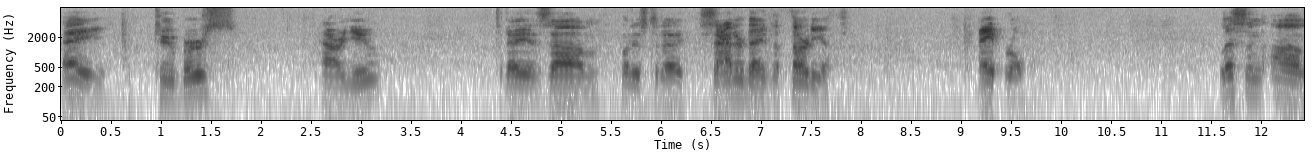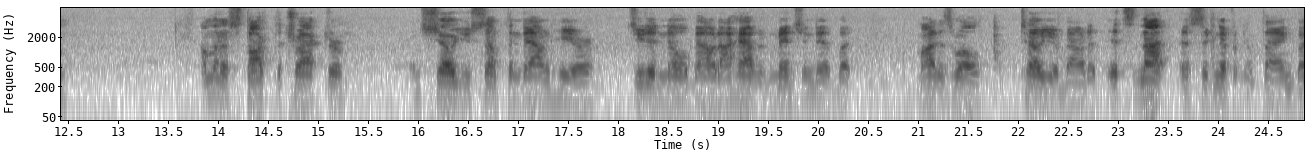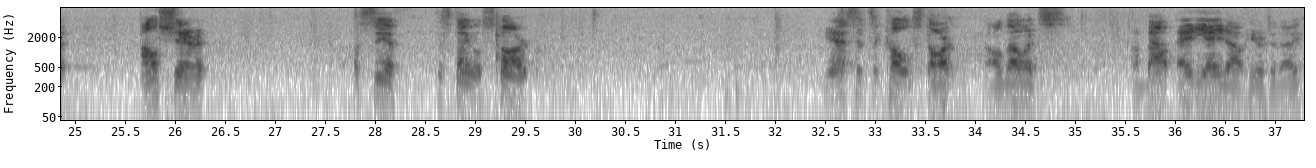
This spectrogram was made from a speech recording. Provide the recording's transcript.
Hey, tubers, how are you? Today is, um, what is today? Saturday the 30th, April. Listen, um, I'm going to start the tractor and show you something down here that you didn't know about. I haven't mentioned it, but might as well tell you about it. It's not a significant thing, but I'll share it. Let's see if this thing will start. Yes, it's a cold start, although it's about 88 out here today.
